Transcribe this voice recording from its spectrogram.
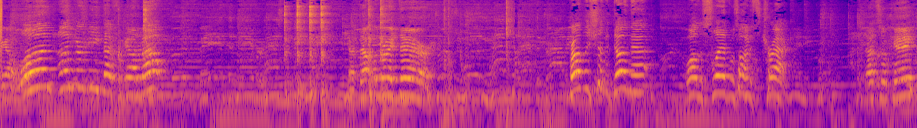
I got one underneath I forgot about. Got that one right there. Probably should have done that while the sled was on its track. That's okay.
